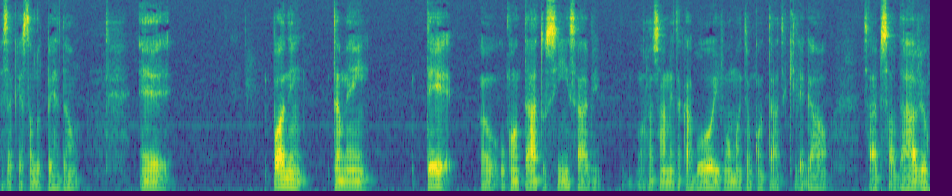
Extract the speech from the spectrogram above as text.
essa questão do perdão. É, podem também ter o, o, contato, sim, sabe? O relacionamento acabou e vão manter um contato aqui legal, sabe? Saudável.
